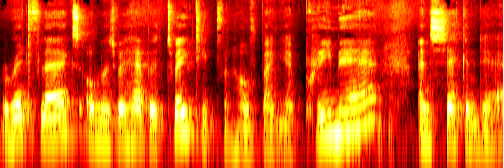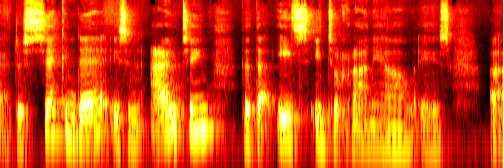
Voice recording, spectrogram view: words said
red flags, omdat we hebben twee typen van hoofdpijn. Je hebt primair en secundair. Dus secundair is een uiting dat er iets intercraniaal is. Eh,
